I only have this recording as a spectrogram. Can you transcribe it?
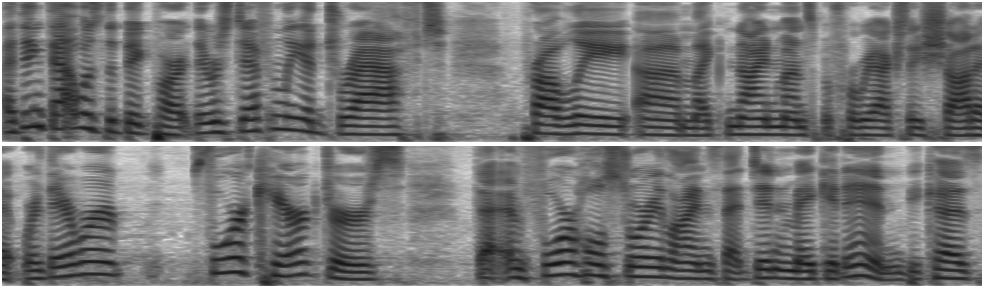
I think that was the big part. There was definitely a draft, probably um, like nine months before we actually shot it, where there were four characters that and four whole storylines that didn't make it in because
